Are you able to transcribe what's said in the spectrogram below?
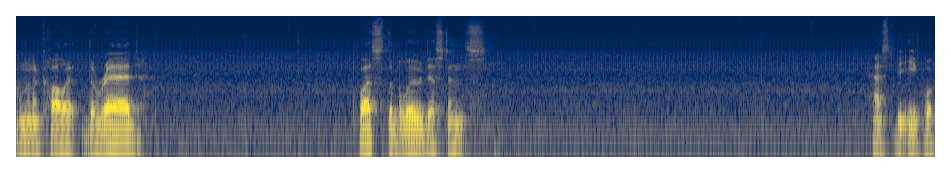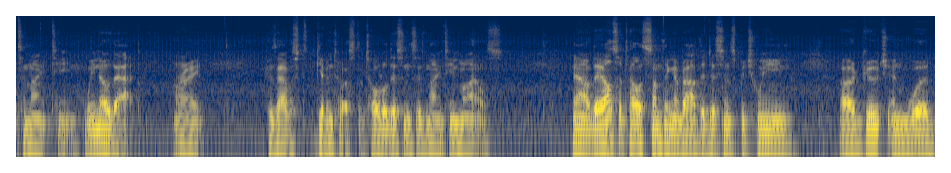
I'm going to call it the red plus the blue distance has to be equal to 19. We know that, all right? because that was given to us. The total distance is 19 miles. Now, they also tell us something about the distance between uh, Gooch and Wood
